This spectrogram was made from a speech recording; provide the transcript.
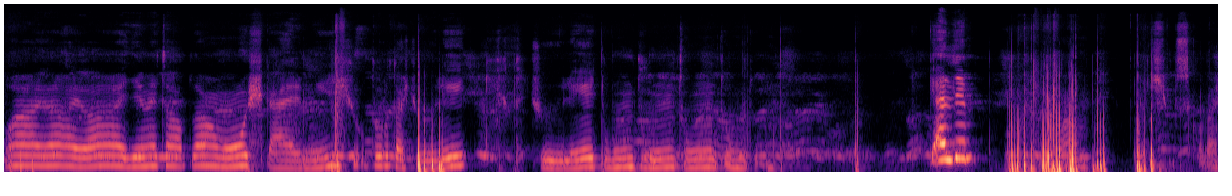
Vay vay vay Demet ablam hoş gelmiş. Burada şöyle şöyle dum dum dum dum dum. Geldim. İşimiz kolay.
